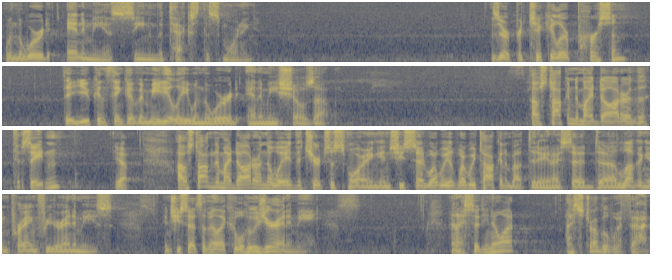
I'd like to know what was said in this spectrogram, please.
when the word enemy is seen in the text this morning? Is there a particular person that you can think of immediately when the word enemy shows up? I was talking to my daughter, the, Satan? Yep. I was talking to my daughter on the way to the church this morning, and she said, What are we, what are we talking about today? And I said, uh, Loving and praying for your enemies. And she said something like, Well, who's your enemy? And I said, you know what? I struggle with that.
